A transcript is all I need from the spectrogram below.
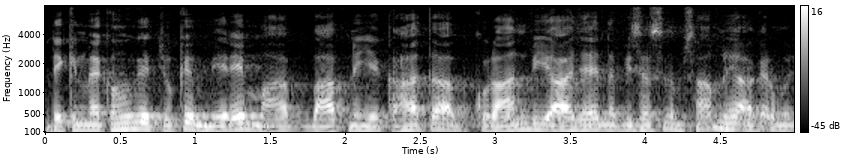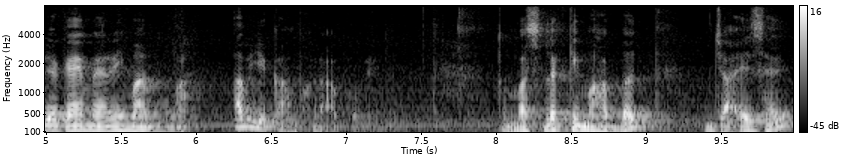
लेकिन मैं कहूँगी, चूँकि मेरे माँ बाप ने यह कहा था, अब कुरान भी आ जाए, नबी वसल्लम सामने आकर मुझे कहें, मैं नहीं मानूँगा। अब ये काम ख़राब हो गया। तो मसलक की मोहब्बत जायज़ है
